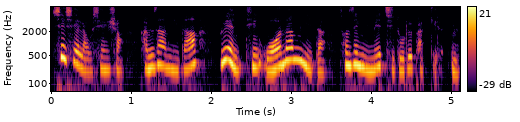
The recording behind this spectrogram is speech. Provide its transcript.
시시에 라오先生 감사합니다. 愿听 원합니다. 선생님의 지도를 받기를. 음.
